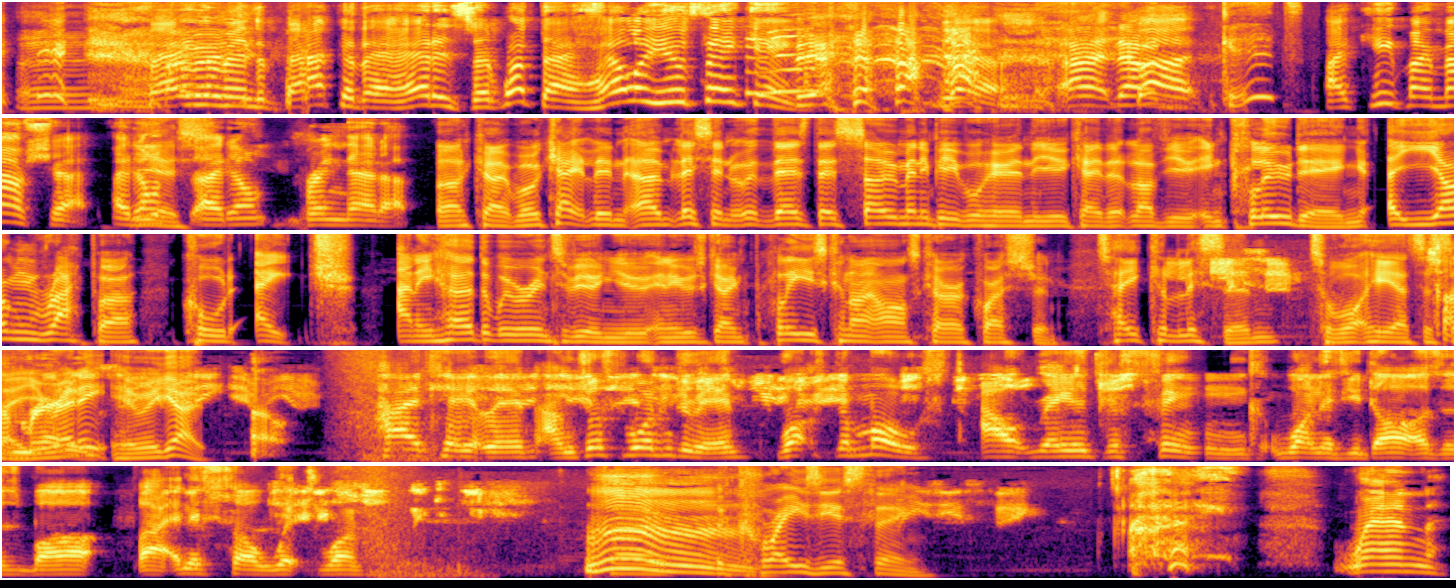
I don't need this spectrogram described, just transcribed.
Bang him in the back of the head and said, "What the hell are you thinking?" yeah. Uh, But Good. I keep my mouth shut. I don't. Yes. I don't bring that up. Okay, well, Caitlyn, um, listen, there's there's so many people here in the UK that love you, including a young rapper called Aitch. And he heard that we were interviewing you, and he was going, "Please, can I ask her a question?" Take a listen to what he had to say. I'm You ready. ready? Here we go. Hi, Caitlyn. I'm just wondering, what's the most outrageous thing one of your daughters has bought? Like, and if so, which one? Hmm. The craziest thing. When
